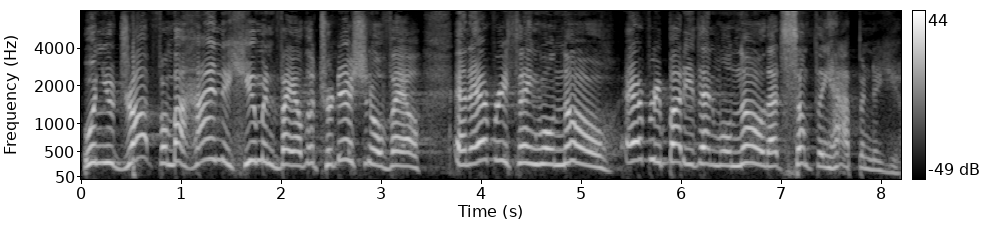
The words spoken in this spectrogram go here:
When you drop from behind the human veil, the traditional veil, and everything will know, everybody then will know that something happened to you.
